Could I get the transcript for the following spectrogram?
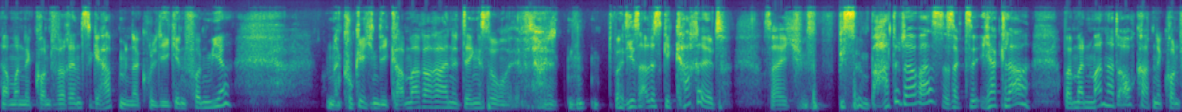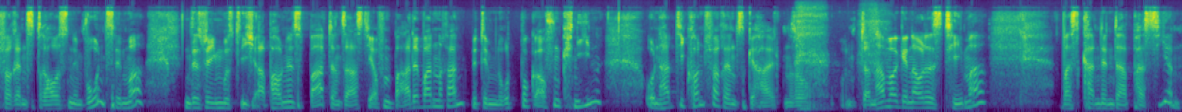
Da haben wir eine Konferenz gehabt mit einer Kollegin von mir. Und dann gucke ich in die Kamera rein und denke so, bei dir ist alles gekachelt. Sag ich, bist du im Bad oder was? Da sagt sie, ja klar, weil mein Mann hat auch gerade eine Konferenz draußen im Wohnzimmer und deswegen musste ich abhauen ins Bad. Dann saß die auf dem Badewannenrand mit dem Notebook auf den Knien und hat die Konferenz gehalten. So. Und dann haben wir genau das Thema, was kann denn da passieren?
